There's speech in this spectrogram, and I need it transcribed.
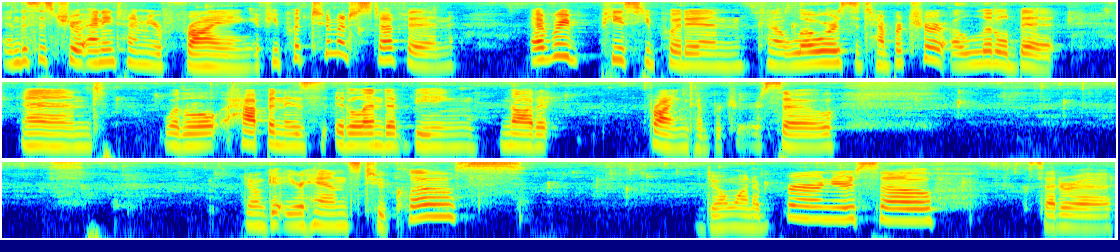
and this is true anytime you're frying, if you put too much stuff in, every piece you put in kind of lowers the temperature a little bit and what'll happen is it'll end up being not at frying temperature. So don't get your hands too close. Don't want to burn yourself, etc.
